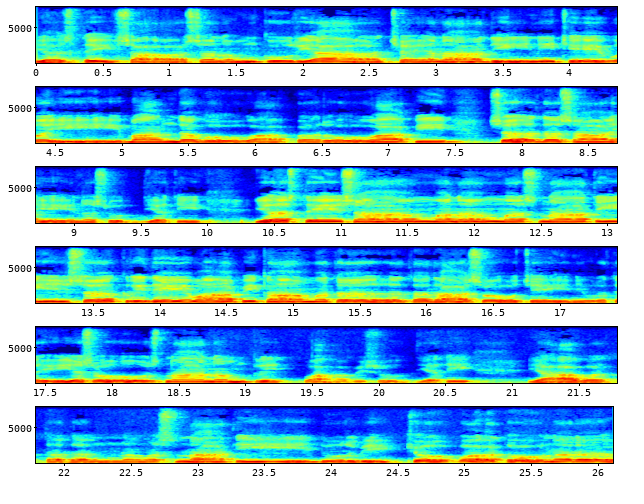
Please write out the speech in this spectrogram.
यस्ते शासनं कुर्याच्छयनादीनि चेव हि बान्धवो वा परो वापि सदशाहेन शुध्यति। यस्तेषां मनमश्नाति सकृदेवापि कामत तदा शोचे निवृते यशो स्नानं कृत्वा विशुध्यति। यावत्तदन्नमश्नाति दुर्भिक्षोपहतो नर।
